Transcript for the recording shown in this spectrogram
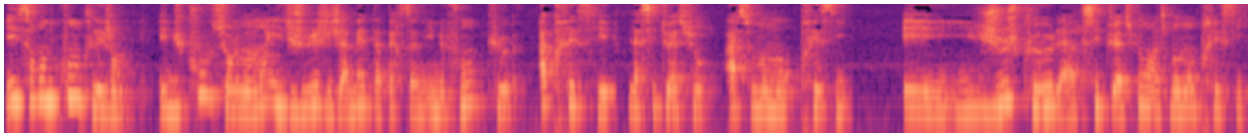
Ils s'en rendent compte, les gens. Et du coup, sur le moment, ils jugent jamais ta personne. Ils ne font que apprécier la situation à ce moment précis et il juge que la situation à ce moment précis.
